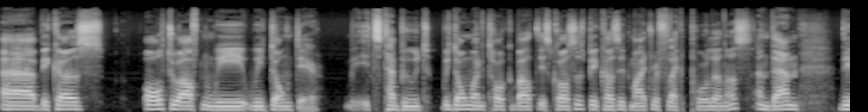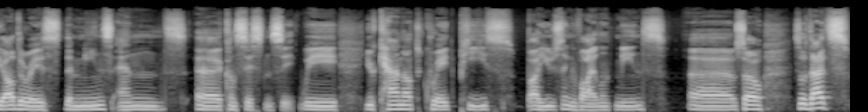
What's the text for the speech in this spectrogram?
uh, because all too often we we don't dare it's tabooed. We don't want to talk about these causes because it might reflect poorly on us. And then the other is the means ends uh, consistency. We you cannot create peace by using violent means. Uh, so so that's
